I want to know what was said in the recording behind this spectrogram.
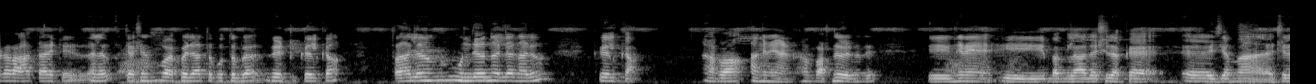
അവിടെ റാഹത്തായിട്ട് നല്ല അത്യാവശ്യം കുഴപ്പമില്ലാത്ത കുത്തുമ്പ കേട്ട് കേൾക്കാം. അത്ര നല്ല മുന്തിയൊന്നുമല്ല എന്നാലും കേൾക്കാം. അപ്പോൾ അങ്ങനെയാണ് പറഞ്ഞു വരുന്നത്. ഈ ഇങ്ങനെ ഈ ബംഗ്ലാദേശിലൊക്കെ ജമാ ചില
